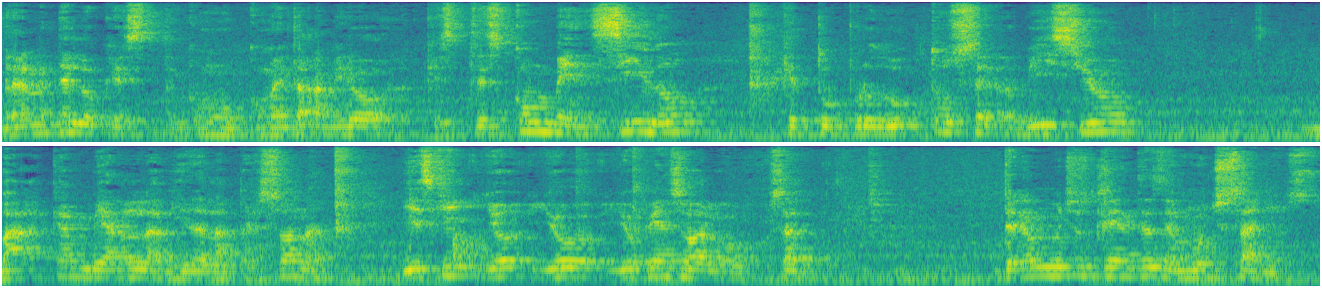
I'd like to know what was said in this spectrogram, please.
realmente lo que, como comenta Ramiro, que estés convencido que tu producto o servicio va a cambiar la vida de la persona. Y es que yo, yo, yo pienso algo, o sea, tenemos muchos clientes de muchos años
